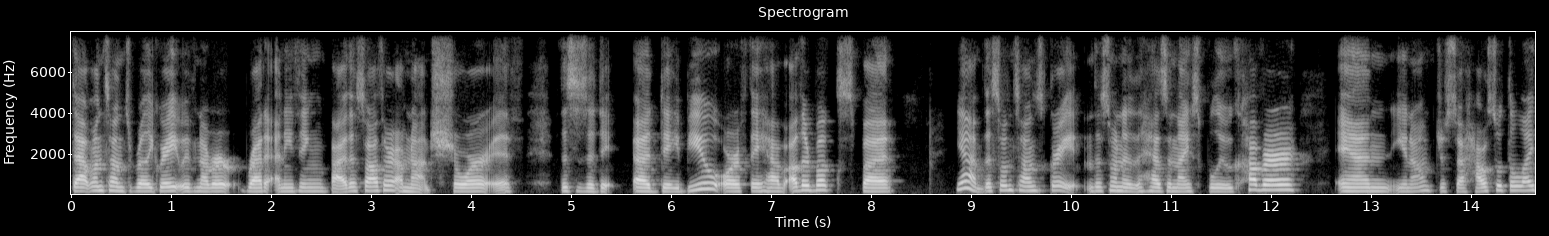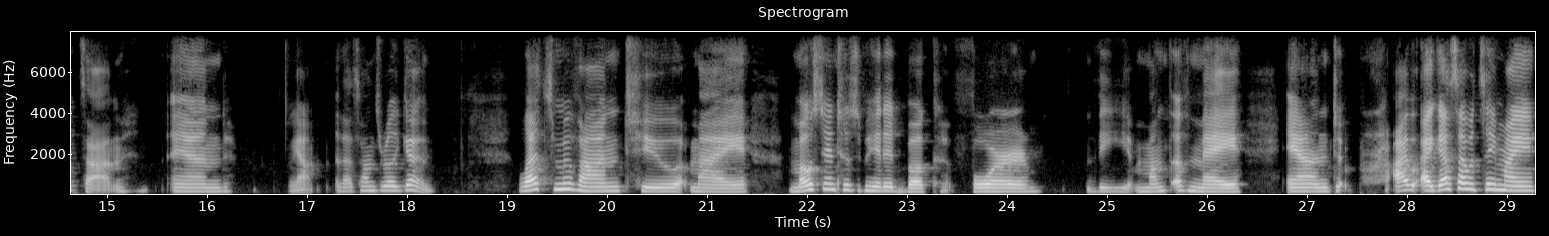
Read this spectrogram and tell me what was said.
that one sounds really great. We've never read anything by this author. I'm not sure if this is a, de- a debut or if they have other books, but yeah, this one sounds great. This one has a nice blue cover and, you know, just a house with the lights on. And yeah, that sounds really good. Let's move on to my most anticipated book for the month of May. And I, I guess I would say my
